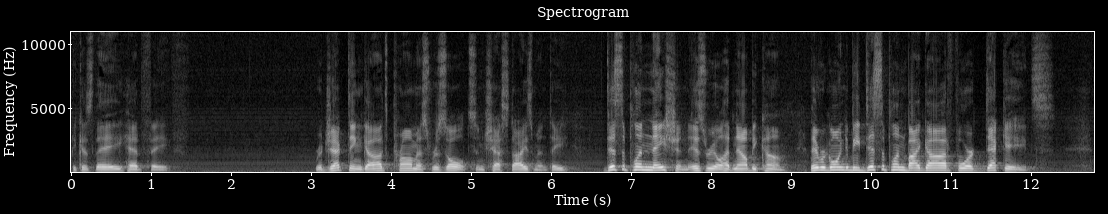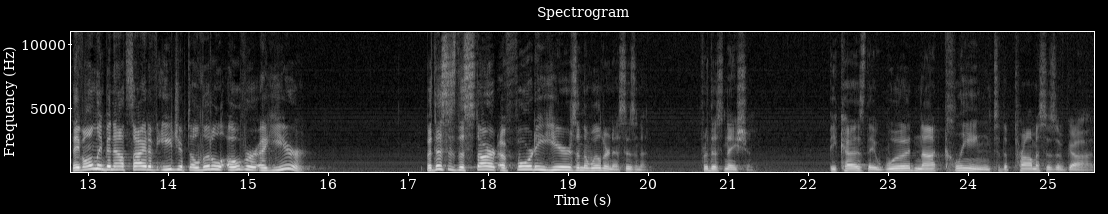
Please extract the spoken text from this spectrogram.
because they had faith. Rejecting God's promise results in chastisement, a disciplined nation Israel had now become. They were going to be disciplined by God for decades. They've only been outside of Egypt a little over a year. But this is the start of 40 years in the wilderness, isn't it, for this nation? Because they would not cling to the promises of God.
